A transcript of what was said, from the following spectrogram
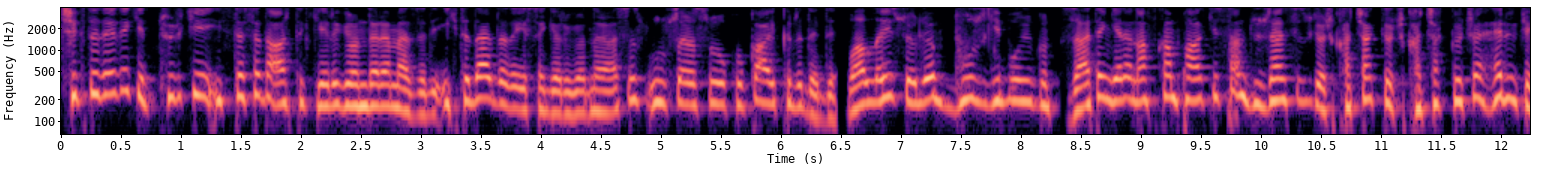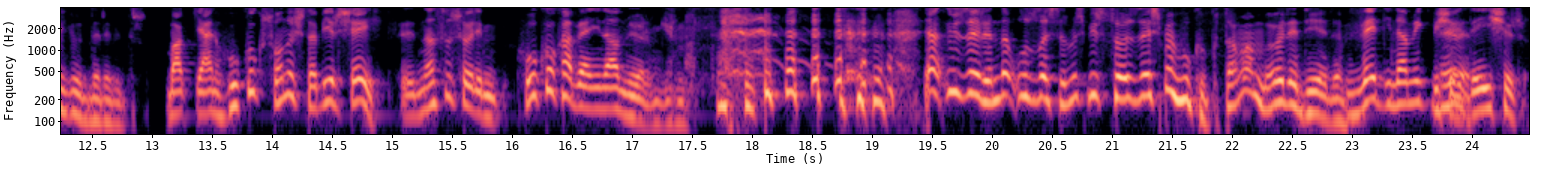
Çıktı dedi ki Türkiye istese de artık geri gönderemez dedi. İktidar da değilse geri gönderemezsiniz. Uluslararası hukuka aykırı dedi. Vallahi söylüyorum buz gibi uygun. Zaten gelen Afgan Pakistan düzensiz göç, kaçak göç, kaçak göçe her ülke gönderebilir. Bak yani hukuk sonuçta bir şey. E, nasıl söyleyeyim? Hukuka ben inanmıyorum Gürman. ya üzerinde uzlaşılmış bir sözleşme hukuk tamam mı? Öyle diyelim. Ve dinamik bir şey evet. değişir.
